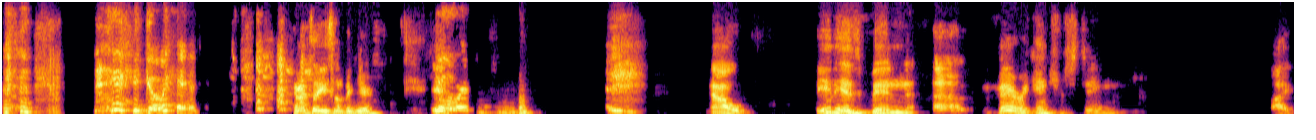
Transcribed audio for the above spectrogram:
go ahead. Can I tell you something here? It- Go Now, it has been uh, very interesting, like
